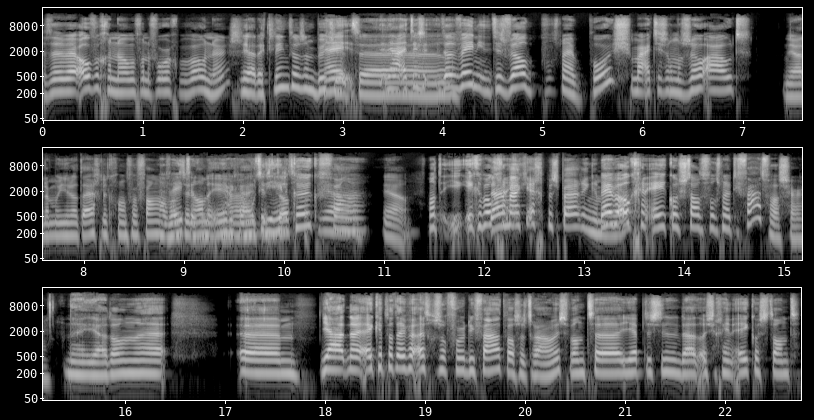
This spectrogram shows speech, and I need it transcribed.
Dat hebben wij overgenomen van de vorige bewoners. Ja, dat klinkt als een budget. Nee, eh, ja, het is, dat weet ik niet. Het is wel volgens mij Bosch, maar het is allemaal zo oud. ja, dan moet je dat eigenlijk gewoon vervangen. Dat want in alle ook. Ja, we eerlijkheid moeten die hele keuken vervangen. Ja, Want ik heb ook daar geen, maak je echt besparingen we mee. hebben hoor. ook geen eco-stand volgens mij die vaatwasser. Nee, ja, dan. eh, ehm, ja, nou, ik heb dat even uitgezocht voor die vaatwasser trouwens. Want eh, je hebt dus inderdaad, als je geen eco-stand.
